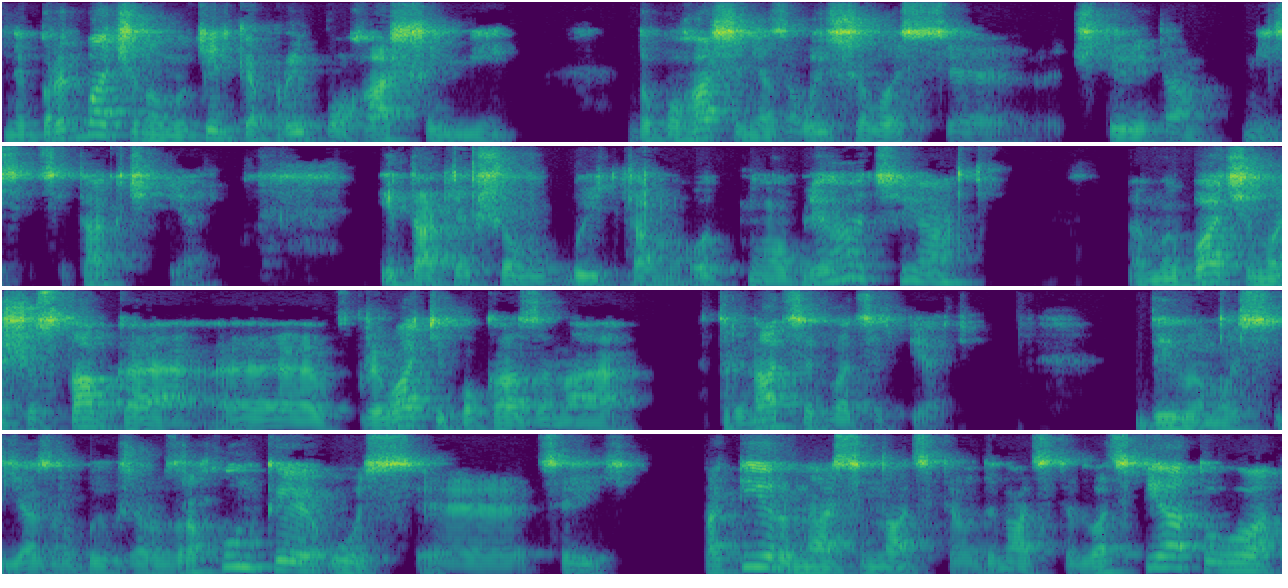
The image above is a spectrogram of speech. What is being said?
не передбачено, ну тільки при погашенні. До погашення залишилось 4 там, місяці, так, чи 5. І так, якщо вбити там одну облігацію, ми бачимо, що ставка е, в приваті показана 13,25. Дивимось, я зробив вже розрахунки. Ось е, цей папір на 17.11.25.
